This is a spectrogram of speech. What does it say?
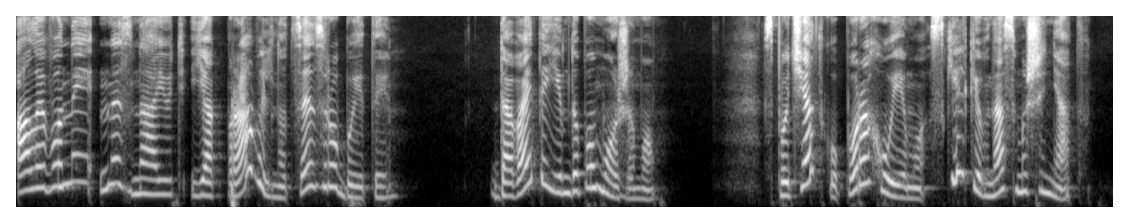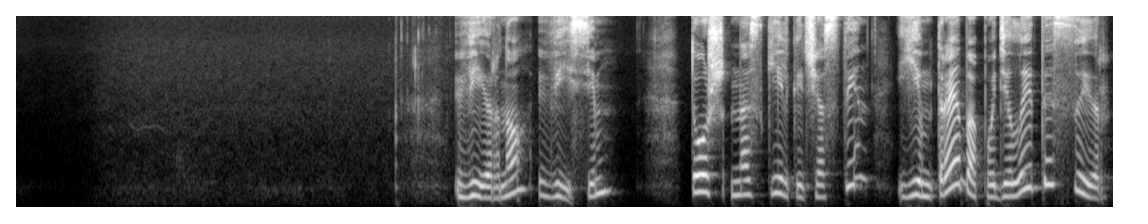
Але вони не знають, як правильно це зробити. Давайте їм допоможемо. Спочатку порахуємо, скільки в нас мишенят. Вірно, вісім. Тож на скільки частин їм треба поділити сир,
